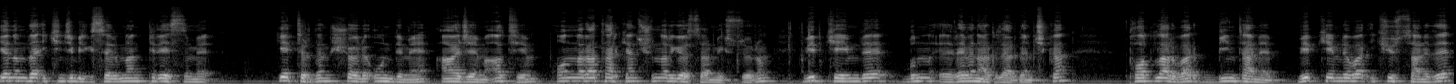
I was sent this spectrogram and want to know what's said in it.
Yanımda ikinci bilgisayarımdan presimi getirdim. Şöyle undimi, AC'mi atayım. Onları atarken şunları göstermek istiyorum. Webcam'de bunun e, Raven çıkan potlar var. 1000 tane webcam'de var. 200 tane de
